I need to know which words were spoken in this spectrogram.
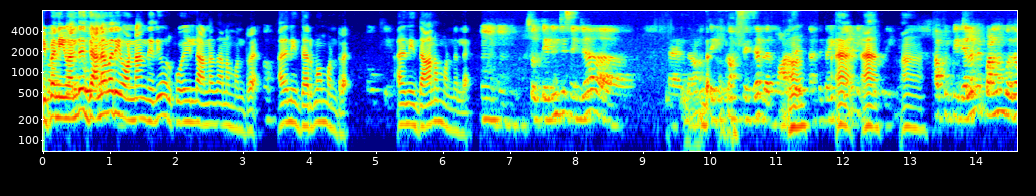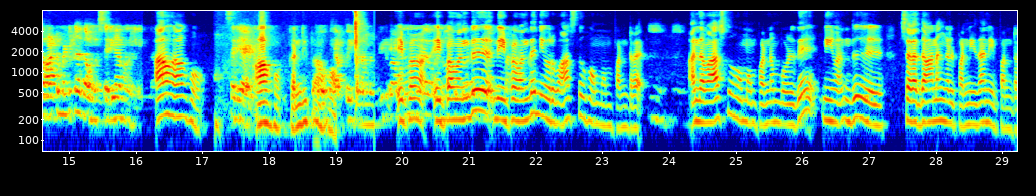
இப்ப நீ வந்து ஜனவரி ஒன்றாம் தேதி ஒரு கோயிலில் அன்னதானம் பண்ணுற அது நீ தர்மம் பண்ணுற ஓகே அது நீ தானம் பண்ணலை. தெரிஞ்சு செஞ்சா ஆகும். ஆகும். கண்டிப்பாக ஆகும். இப்ப இப்போ வந்து நீ இப்போ வந்து நீ ஒரு வாஸ்து ஹோமம் பண்ணுற. அந்த வாஸ்து ஹோமம் பண்ணும் பொழுதே நீ வந்து சில தானங்கள் பண்ணி தான் நீ பண்ணுற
